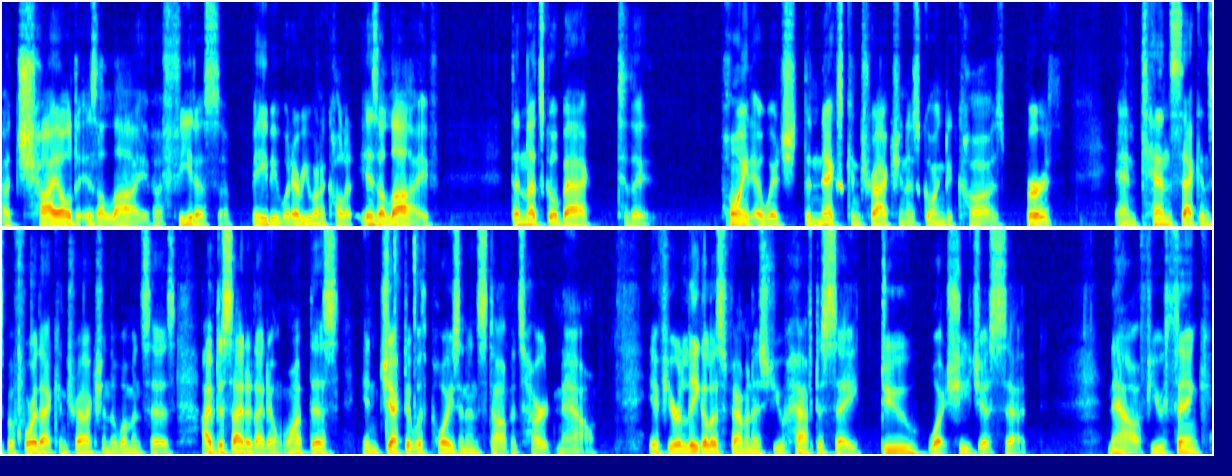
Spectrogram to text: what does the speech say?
a child is alive, a fetus, a baby, whatever you want to call it, is alive, then let's go back to the point at which the next contraction is going to cause birth. And 10 seconds before that contraction, the woman says, I've decided I don't want this. Inject it with poison and stop its heart now. If you're a legalist feminist, you have to say, do what she just said. Now, if you think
